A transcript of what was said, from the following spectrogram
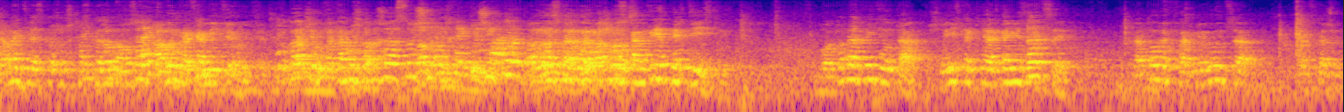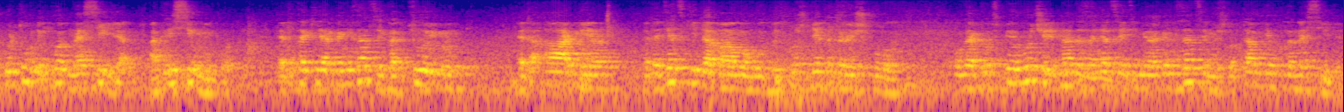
давайте я скажу, что сказал Аузан, а вы прокомментируете. Ну, хочу, потому что Пожалуйста, очень- очень коротко. вопрос такой, вопрос конкретных действий. Вот, он ответил так, что есть такие организации, в которых формируется, так скажем, культурный код насилия, агрессивный код. Это такие организации, как тюрьмы, это армия, это детские дома могут быть, может, некоторые школы. Он говорит, вот в первую очередь надо заняться этими организациями, чтобы там не было насилия.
